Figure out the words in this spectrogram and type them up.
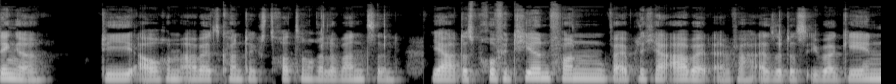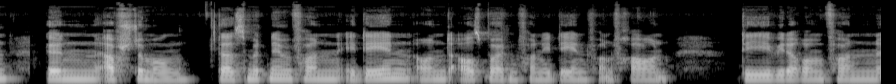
Dinge, die auch im Arbeitskontext trotzdem relevant sind. Ja, das Profitieren von weiblicher Arbeit einfach, also das Übergehen in Abstimmung, das Mitnehmen von Ideen und Ausbeuten von Ideen von Frauen, die wiederum von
